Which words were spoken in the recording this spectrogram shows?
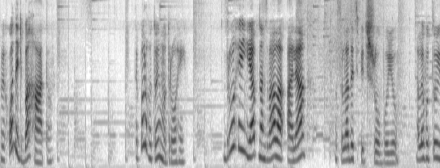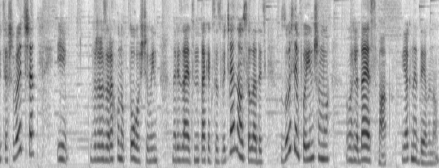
Виходить багато. Тепер готуємо другий. Другий я б назвала аля оселедець під шубою. Але готується швидше і вже за рахунок того, що він нарізається не так, як зазвичай на оселедець, зовсім по-іншому виглядає смак, як не дивно.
